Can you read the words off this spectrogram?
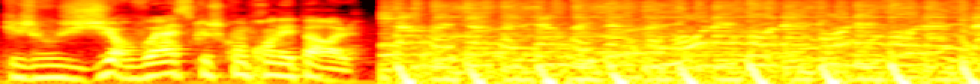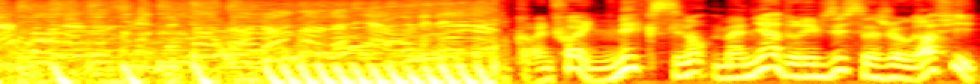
Puis je vous jure, voilà ce que je comprends des paroles. Encore une fois une excellente manière de réviser sa géographie.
